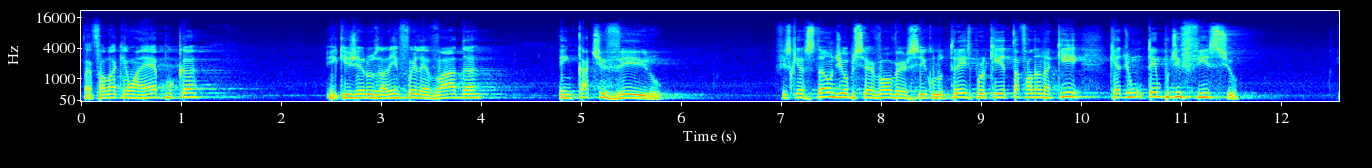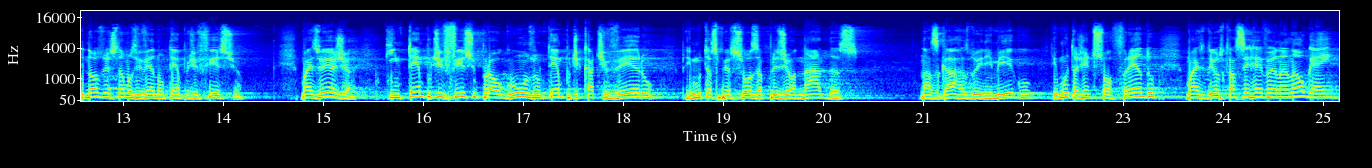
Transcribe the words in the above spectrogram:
vai falar que é uma época em que Jerusalém foi levada em cativeiro Fiz questão de observar o versículo 3, porque está falando aqui que é de um tempo difícil. E nós não estamos vivendo um tempo difícil. Mas veja que em tempo difícil para alguns, um tempo de cativeiro, tem muitas pessoas aprisionadas nas garras do inimigo, tem muita gente sofrendo, mas Deus está se revelando a alguém.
